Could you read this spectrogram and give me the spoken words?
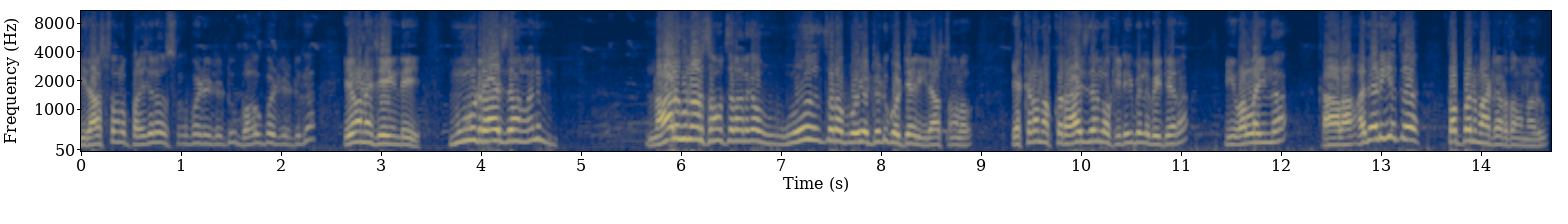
ఈ రాష్ట్రంలో ప్రజలు సుఖపడేటట్టు బాగుపడేటట్టుగా ఏమైనా చేయండి. మూడు రాజధానులని నాలుగున్నర సంవత్సరాలుగా ఊతర పోయేటట్టు కొట్టారు ఈ రాష్ట్రంలో. ఎక్కడన్నా ఒక్క రాజధానిలో ఒక ఇటుక బిళ్ళ పెట్టారా? మీ వల్ల అయిందా? కాలా? అది అడిగితే తప్పని మాట్లాడుతూ ఉన్నారు.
